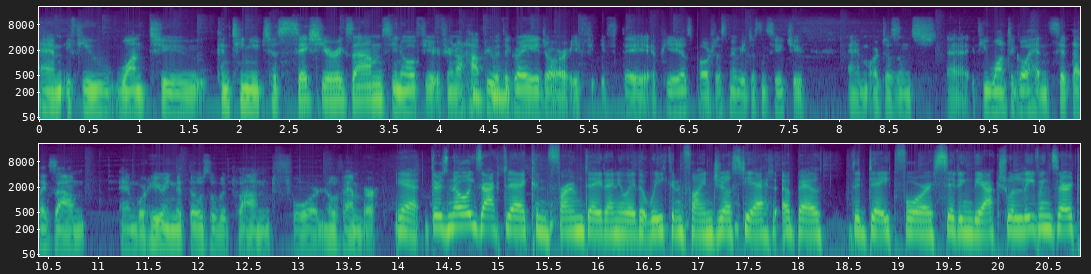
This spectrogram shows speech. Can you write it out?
um, if you want to continue to sit your exams, you know, if you're if you're not happy with the grade or if if the appeals process maybe doesn't suit you, um, or doesn't, uh, if you want to go ahead and sit that exam, and we're hearing that those will be planned for November. Yeah, there's no exact uh, confirmed date anyway that we can find just yet about the date for sitting the actual Leaving Cert,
